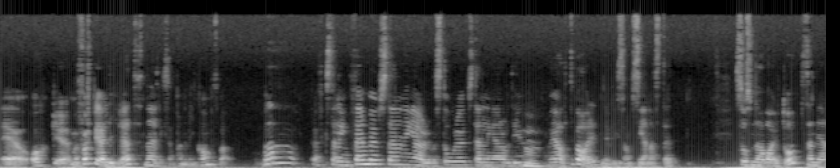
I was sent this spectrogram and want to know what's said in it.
Eh, och, eh, men först blev jag livrädd när liksom pandemin kom. Så bara, jag fick ställa in fem utställningar och det var stora utställningar och det mm. har ju alltid varit nu liksom senaste, så som det har varit då. Sen jag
